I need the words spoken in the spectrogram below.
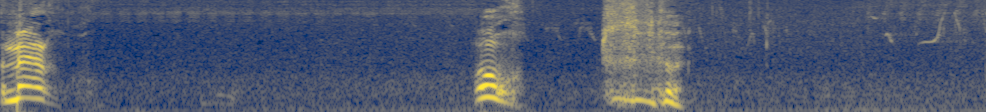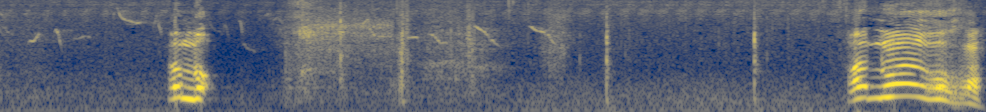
Mer. Oh. Amo. Amo.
